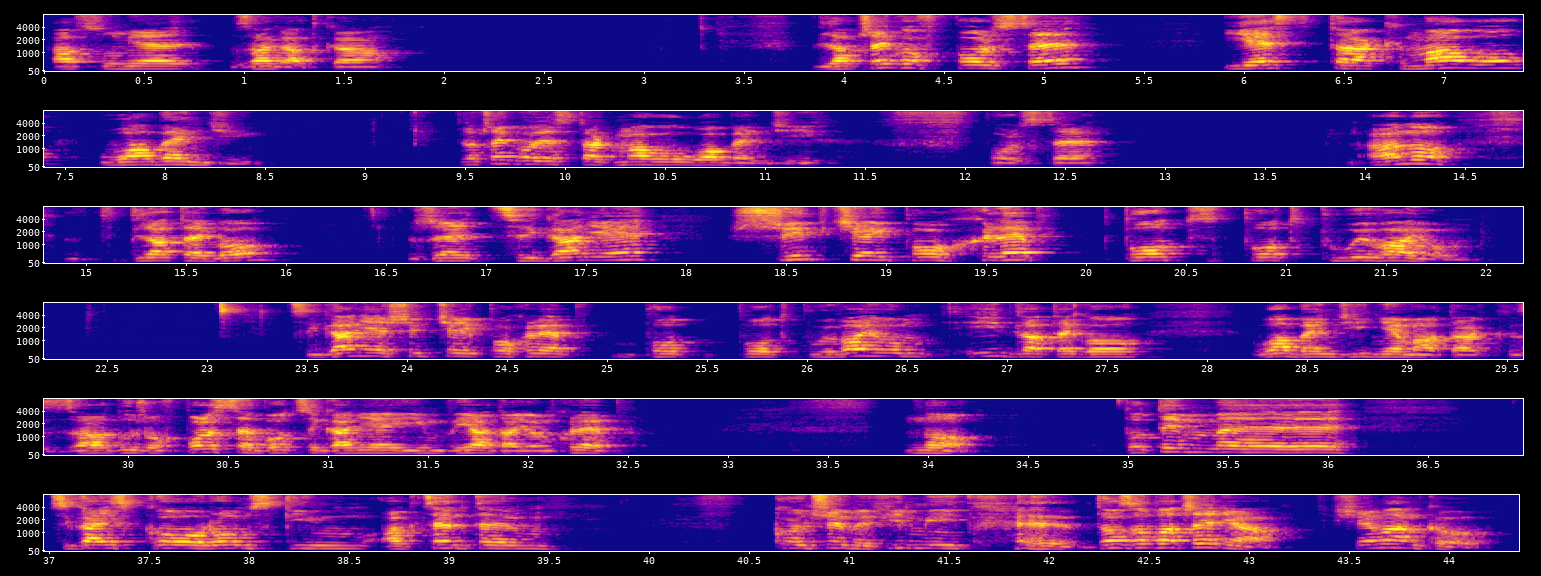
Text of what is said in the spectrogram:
a w sumie zagadka. Dlaczego w Polsce jest tak mało łabędzi? Dlaczego jest tak mało łabędzi w Polsce? Ano, dlatego, że cyganie szybciej po chleb pod, podpływają. Cyganie szybciej po chleb pod, podpływają i dlatego łabędzi nie ma tak za dużo w Polsce, bo cyganie im wyjadają chleb. No, to tym e, cygańsko-romskim akcentem kończymy filmik. Do zobaczenia. Siemanko.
